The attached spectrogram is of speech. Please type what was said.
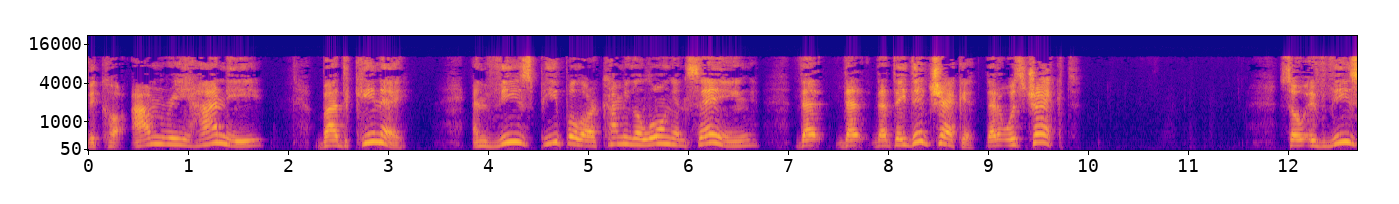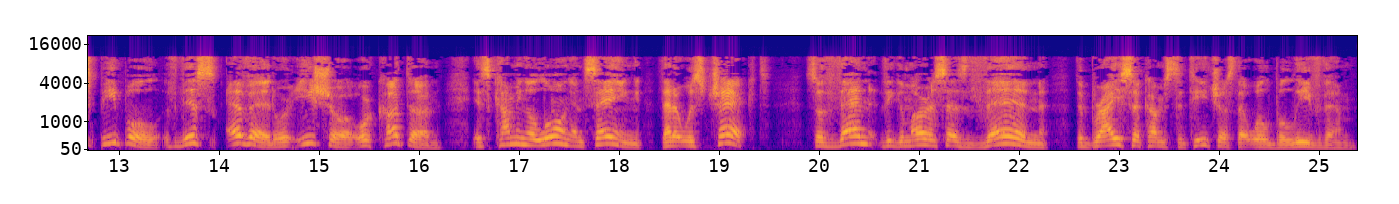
Amri hani badkine. And these people are coming along and saying that, that, that they did check it, that it was checked. So if these people, if this Eved or Isha or Katan is coming along and saying that it was checked, so then the Gemara says, then the Brisa comes to teach us that we'll believe them.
